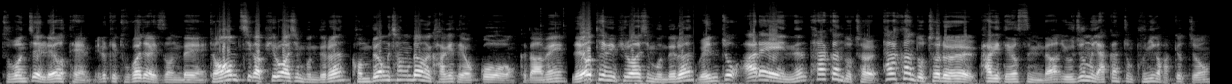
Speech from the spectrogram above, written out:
두 번째 레어템. 이렇게 두 가지가 있었는데 경험치가 필요하신 분들은 건병 창병을 가게 되었고 그 다음에 레어템이 필요하신 분들은 왼쪽 아래에 있는 타락한 도철 타락한 도철을 가게 되었습니다. 요즘은 약간 좀 분위기가 바뀌었죠.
